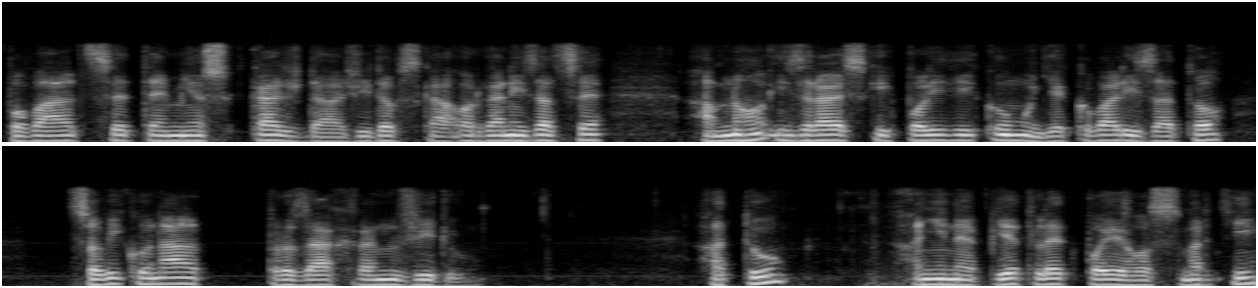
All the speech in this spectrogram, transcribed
Po válce téměř každá židovská organizace a mnoho izraelských politiků mu děkovali za to, co vykonal pro záchranu židů. A tu, ani ne pět let po jeho smrti,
